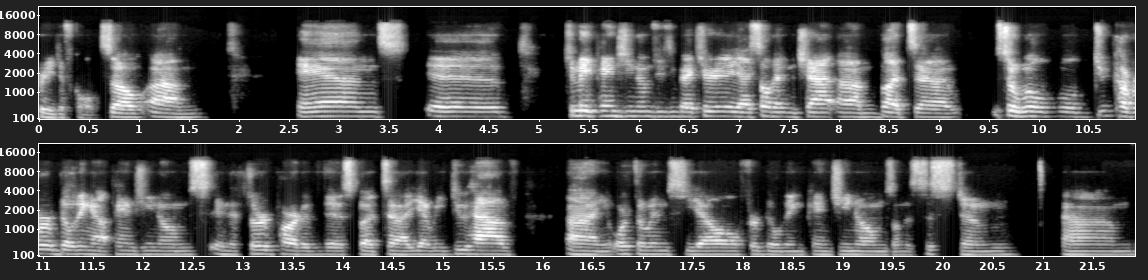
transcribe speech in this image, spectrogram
pretty difficult. So um, and to make pangenomes using bacteria, I saw that in the chat. Um, but so we'll we'll do cover building out pangenomes in the third part of this, but uh, yeah, we do have uh, OrthoMCL for building pangenomes on the system. Um,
